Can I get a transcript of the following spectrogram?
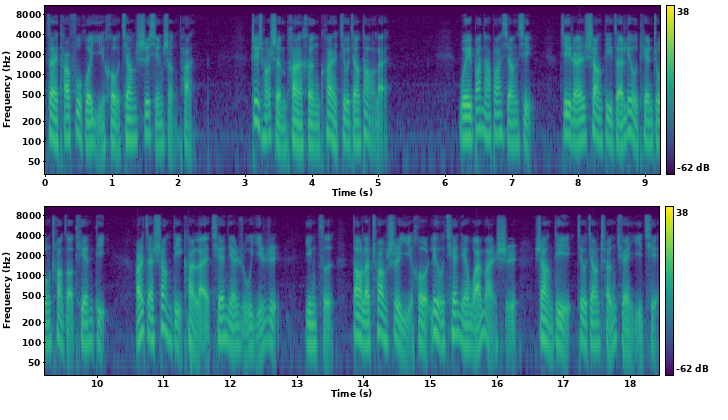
在他复活以后将施行审判。这场审判很快就将到来。韦巴拿巴相信。既然上帝在六天中创造天地，而在上帝看来千年如一日，因此到了创世以后六千年完满时，上帝就将成全一切。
